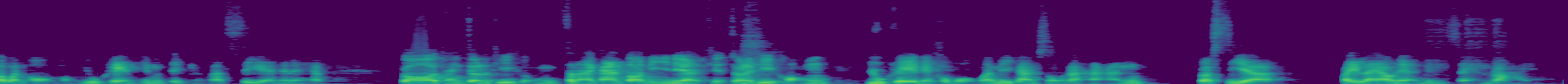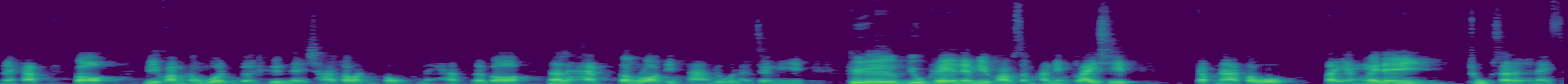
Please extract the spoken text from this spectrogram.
ตะวันออกของยูเครนที่มันติดกับรัสเซียเนี่ยนะครับ ก็ทางเจ้าหน้าที่ของสถานการณ์ตอนนี้เนี่ยเจ้าหน้าที่ของยูเครนเนี่ยเขาบอกว่ามีการส่งทหารรัสเซียไปแล้วเนี่ยหนึ่งแสนรายนะครับ ก็มีความกังวลเกิดขึ้นในชาติตะวันตกนะครับ แล้วก็นั่นแหละครับต้องรอติดตามดูหลังจากนี้ คือยูเครนเนี่ยมีความสัมพันธ์อย่างใกล้ชิดกับนาโต แต่ยังไม่ได้ถูกเสนอในส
